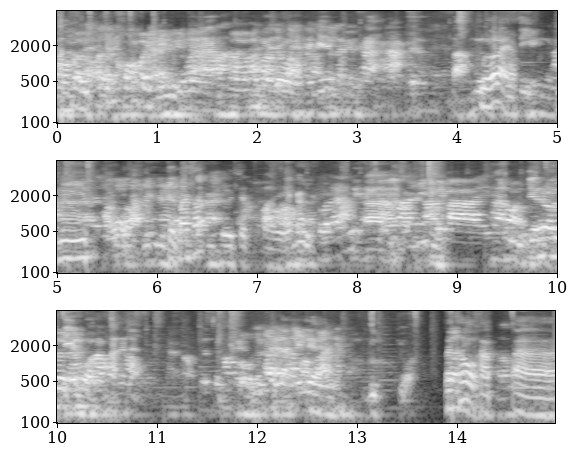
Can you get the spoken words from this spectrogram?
เขาเปิดจะคล้องไปถึงว่าเราจะบอกในยี่สิบห้าเป็นสามหมื่นมือเท่าไหร่สี่หมื่นมีเจ็ดใบครับคือเจ็ดใบเรียนเราเตรียมบวห้าพันได้แหละแล้ว เท่าครับอ่า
